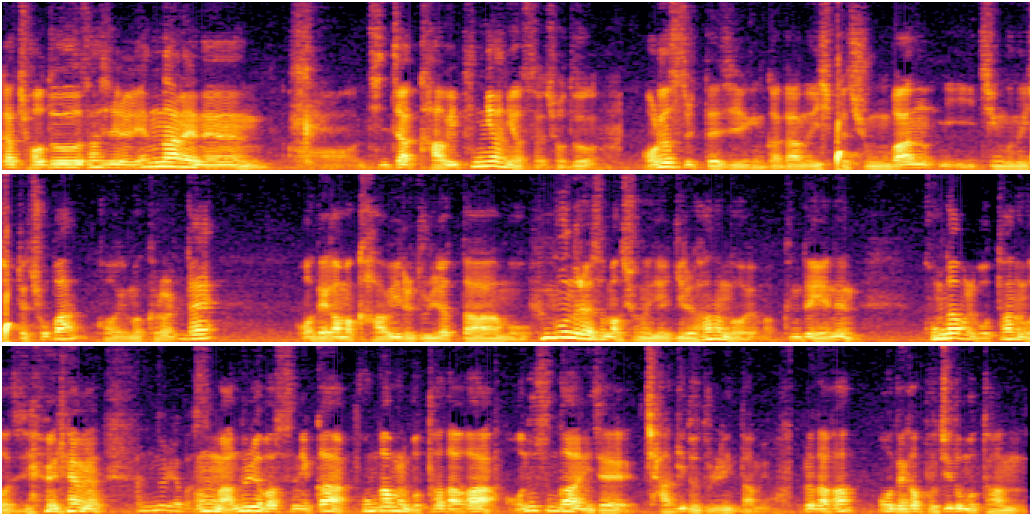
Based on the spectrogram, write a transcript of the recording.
그러니까 저도 사실 옛날에는 어, 진짜 가위 풍년이었어요. 저도 어렸을 때지. 그러니까 나는 20대 중반, 이 친구는 20대 초반, 거의 막 그럴 때. 어 내가 막 가위를 눌렸다 뭐 흥분을 해서 막 저는 얘기를 하는 거예요 막 근데 얘는 공감을 못 하는 거지 왜냐면 안 놀려봤어. 응, 안 눌려봤으니까 공감을 못 하다가 어느 순간 이제 자기도 눌린다며. 그러다가 어, 내가 보지도 못한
